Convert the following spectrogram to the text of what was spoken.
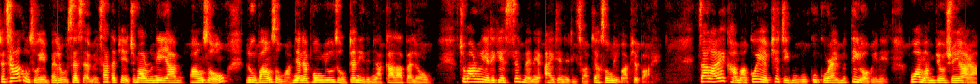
တခြားကိုဆိုရင်ဘယ်လိုဆက်ဆံမယ်စသဖြင့်ကျမတို့နေရာဘောင်းဆောင်လူဘောင်းဆောင်မှာညနေဖုံးမျိုးစုံတက်နေသမျှကာလာပတ်လုံးကျမတို့ရဲ့တကယ်စစ်မှန်တဲ့ identity ဆိုတာပျောက်ဆုံးနေမှာဖြစ်ပါတယ် ကြာလာတဲ့အခါမှာကိုယ့်ရဲ့ဖြစ်တည်မှုကိုကိုယ်ကိုယ်တိုင်မသိတော့ဘဲနဲ့ဘဝမှာမပျော်ရွှင်ရတာ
